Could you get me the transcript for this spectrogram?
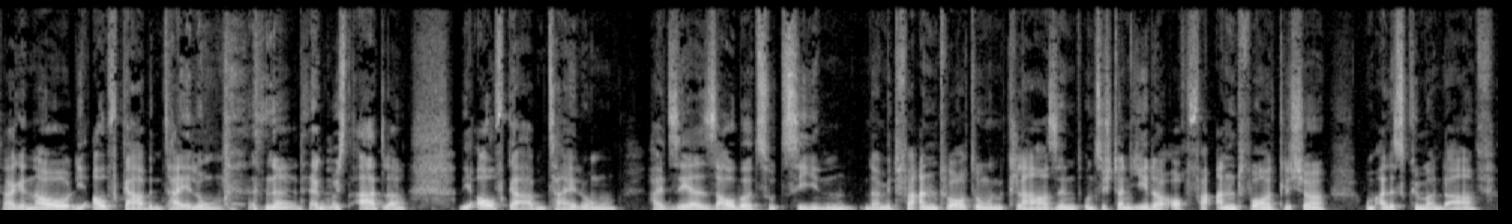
da genau die Aufgabenteilung, ne, der mhm. grüßt Adler, die Aufgabenteilung halt sehr sauber zu ziehen, damit Verantwortungen klar sind und sich dann jeder auch verantwortlicher um alles kümmern darf.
